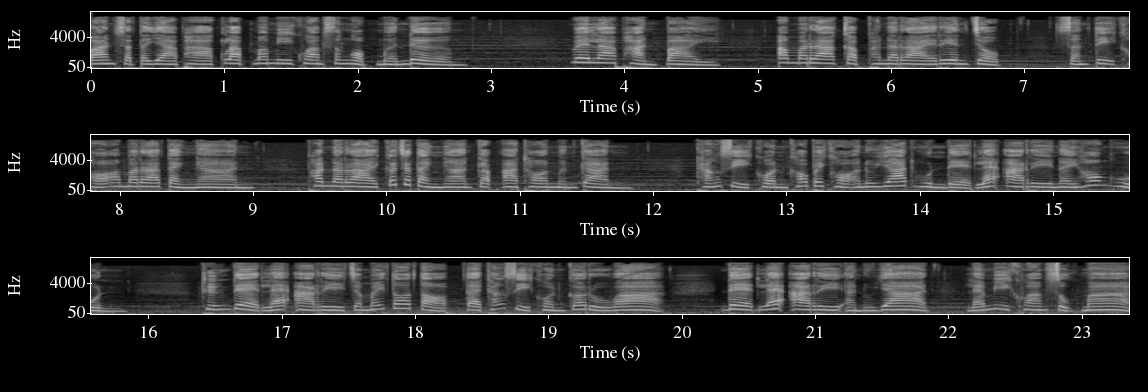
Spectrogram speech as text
บ้านสัตยาภากลับมามีความสงบเหมือนเดิม เวลาผ่านไป อมรากับพันรายเรียนจบ สันติขออมราแต่งงาน พันรายก็จะแต่งงานกับอาทรเหมือนกัน ทั้งสี่คนเข้าไปขออนุญาตหุ่นเดชและอารีในห้องหุ่น ถึงเดชและอารีจะไม่โต้ตอบ แต่ทั้งสี่คนก็รู้ว่า เดชและอารีอนุญาตและมีความสุขมาก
